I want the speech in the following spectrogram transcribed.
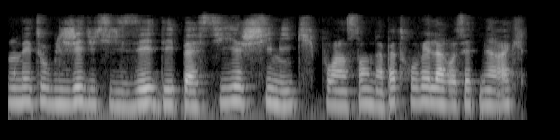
On est obligé d'utiliser des pastilles chimiques. Pour l'instant, on n'a pas trouvé la recette miracle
